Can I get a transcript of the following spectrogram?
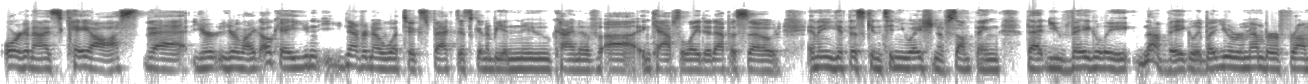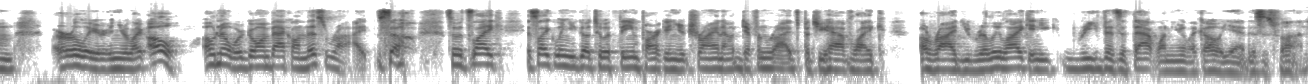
organized chaos that you're you're like okay you you never know what to expect. It's going to be a new kind of uh, encapsulated episode. And then you get this continuation of something that you vaguely not vaguely but you remember from earlier and you're like oh oh no we're going back on this ride. So so it's like it's like when you go to a theme park and you're trying out different rides but you have like a ride you really like and you revisit that one and you're like oh yeah this is fun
